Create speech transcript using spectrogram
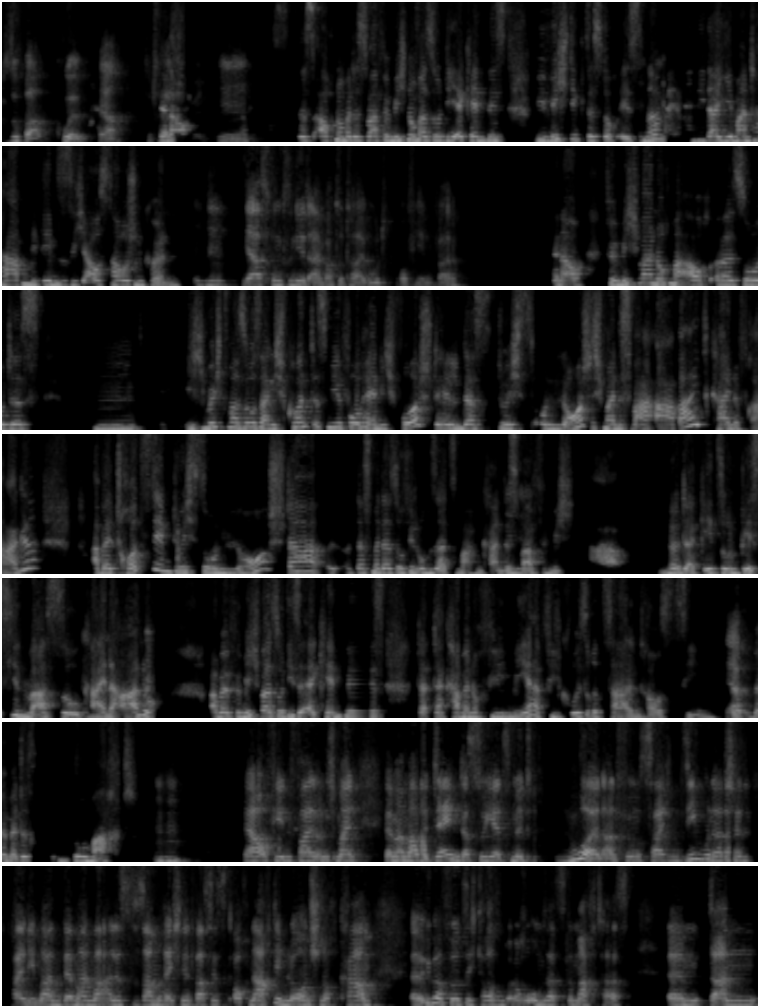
Super, cool, ja, total genau. schön. Das auch nochmal, das war für mich nochmal so die Erkenntnis, wie wichtig das doch ist, ne? Mhm. wenn die da jemand haben, mit dem sie sich austauschen können. Mhm. Ja, es funktioniert einfach total gut, auf jeden Fall. Genau. Für mich war nochmal auch äh, so das, mh, hm, ich möchte mal so sagen, ich konnte es mir vorher nicht vorstellen, dass durch so einen Launch, ich meine, es war Arbeit, keine Frage, aber trotzdem durch so einen Launch da, dass man da so viel Umsatz machen kann, das mhm. war für mich, ja, ne, da geht so ein bisschen was, so, mhm. keine Ahnung. Aber für mich war so diese Erkenntnis, da, da kann man noch viel mehr, viel größere Zahlen draus ziehen, ja. wenn man das so macht. Mhm. Ja, auf jeden Fall. Und ich meine, wenn man mal bedenkt, dass du jetzt mit nur in Anführungszeichen 700 Challenge-Teilnehmern, wenn man mal alles zusammenrechnet, was jetzt auch nach dem Launch noch kam, äh, über 40.000 Euro Umsatz gemacht hast, ähm, dann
